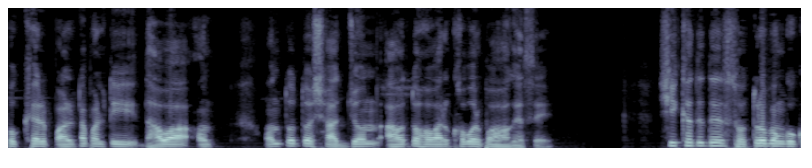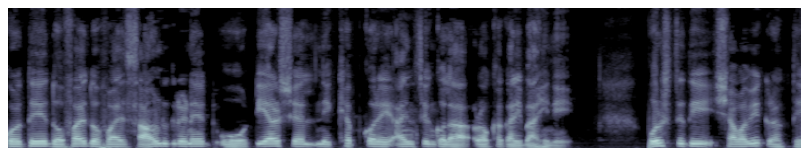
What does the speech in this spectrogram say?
পক্ষের পাল্টাপাল্টি ধাওয়া অন্তত সাতজন আহত হওয়ার খবর পাওয়া গেছে। শিক্ষার্থীদের ছত্রভঙ্গ করতে দফায় দফায় সাউন্ড গ্রেনেড ও টিয়ার শেল নিক্ষেপ করে আইনশৃঙ্খলা রক্ষাকারী বাহিনী। পরিস্থিতি স্বাভাবিক রাখতে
